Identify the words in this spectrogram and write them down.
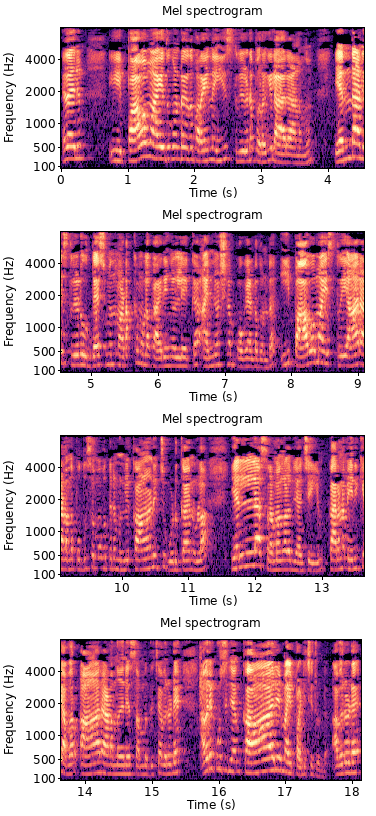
ഏതായാലും ഈ പാവമായതുകൊണ്ട് എന്ന് പറയുന്ന ഈ സ്ത്രീയുടെ പിറകിൽ ആരാണെന്നും എന്താണ് ഈ സ്ത്രീയുടെ ഉദ്ദേശമെന്നും അടക്കമുള്ള കാര്യങ്ങളിലേക്ക് അന്വേഷണം പോകേണ്ടതുണ്ട്. ഈ പാവമായ സ്ത്രീ ആരാണെന്ന് പൊതുസമൂഹത്തിന് മുന്നിൽ കാണിച്ചു കൊടുക്കാനുള്ള എല്ലാ ശ്രമങ്ങളും ഞാൻ ചെയ്യും. കാരണം എനിക്ക് അവർ ആരാണെന്നതിനെ സംബന്ധിച്ച് അവരുടെ അവരെക്കുറിച്ച് ഞാൻ കാര്യമായി പഠിച്ചിട്ടുണ്ട്. അവരുടെ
